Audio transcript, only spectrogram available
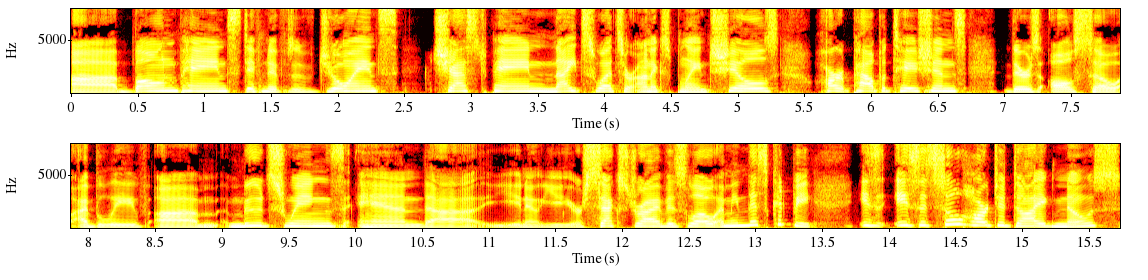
uh, bone pain, stiffness of joints chest pain, night sweats or unexplained chills, heart palpitations. There's also, I believe, um, mood swings, and uh, you know your sex drive is low. I mean, this could be. Is is it so hard to diagnose?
